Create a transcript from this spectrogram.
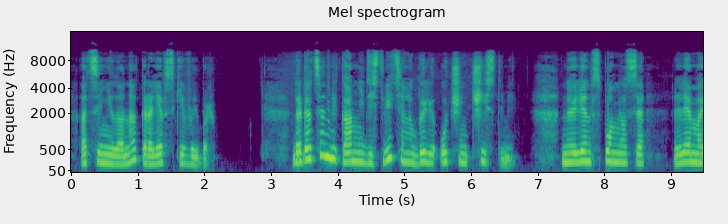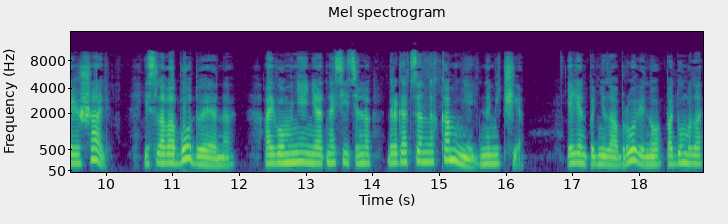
— оценила она королевский выбор. Драгоценные камни действительно были очень чистыми, но Элен вспомнился Ле Маришаль и слова Бодуэна о его мнении относительно драгоценных камней на мече. Элен подняла брови, но подумала,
